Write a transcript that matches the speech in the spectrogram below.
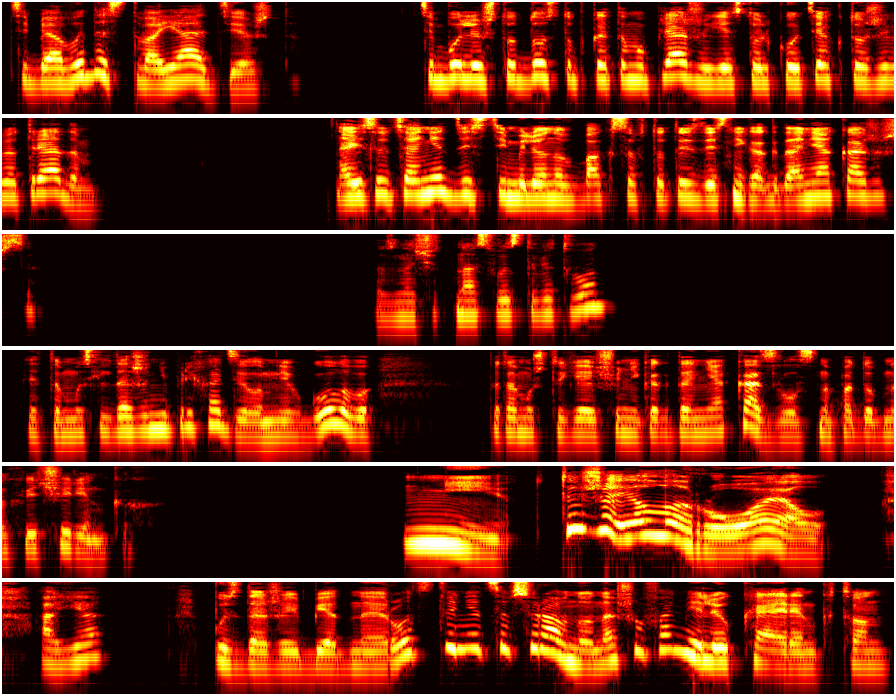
«Тебя выдаст твоя одежда. Тем более, что доступ к этому пляжу есть только у тех, кто живет рядом. А если у тебя нет 10 миллионов баксов, то ты здесь никогда не окажешься». «Значит, нас выставят вон?» Эта мысль даже не приходила мне в голову, потому что я еще никогда не оказывалась на подобных вечеринках. «Нет, ты же Элла Ройл, а я, пусть даже и бедная родственница, все равно ношу фамилию Кэррингтон».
